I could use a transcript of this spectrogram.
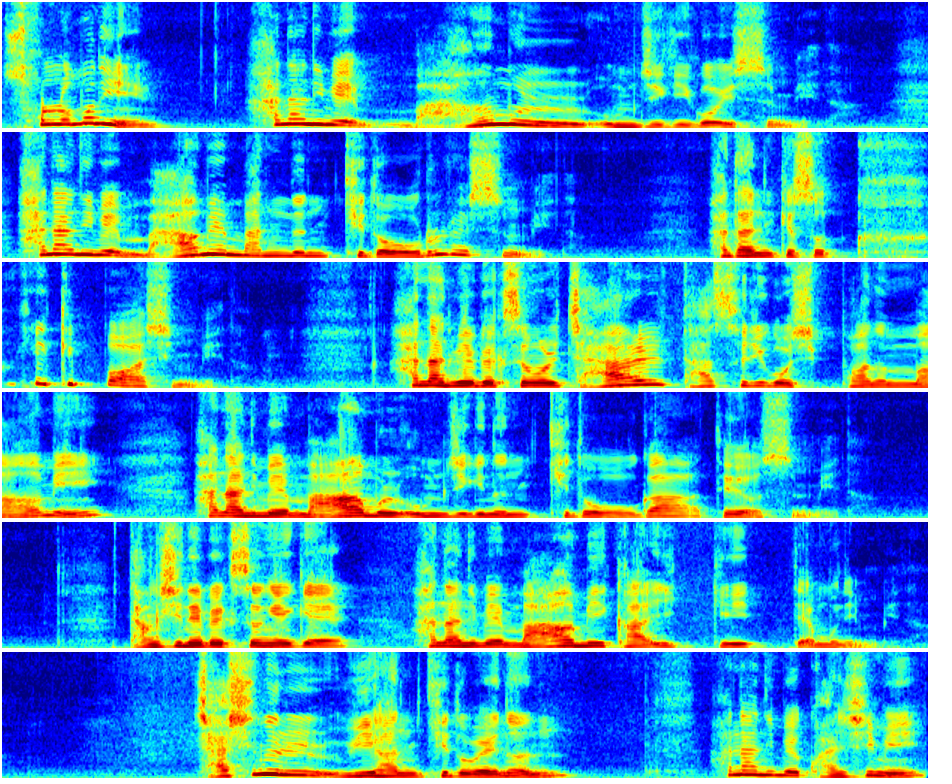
솔로몬이 하나님의 마음을 움직이고 있습니다. 하나님의 마음에 맞는 기도를 했습니다. 하나님께서 크게 기뻐하십니다. 하나님의 백성을 잘 다스리고 싶어 하는 마음이 하나님의 마음을 움직이는 기도가 되었습니다. 당신의 백성에게 하나님의 마음이 가 있기 때문입니다. 자신을 위한 기도에는 하나님의 관심이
